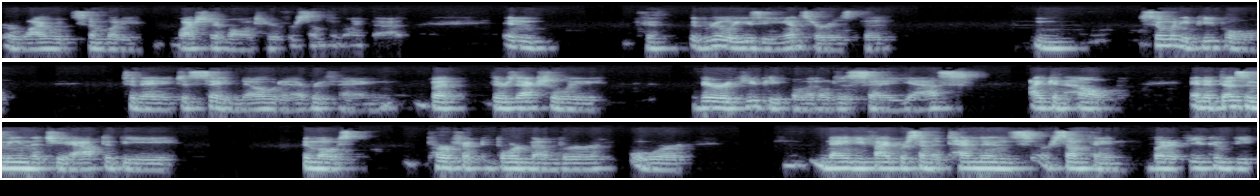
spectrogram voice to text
or why would somebody why should I volunteer for something like that? And the, the real easy answer is that so many people today just say no to everything, but there's actually very few people that'll just say yes, I can help. And it doesn't mean that you have to be the most perfect board member or 95% attendance or something but if you can be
